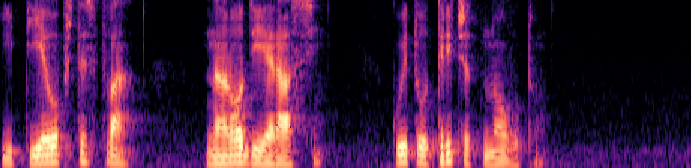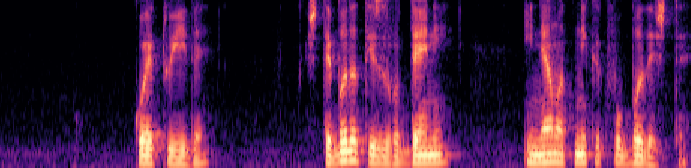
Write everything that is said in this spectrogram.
И тия общества, народи и раси, които отричат новото, което иде, ще бъдат изродени и нямат никакво бъдеще.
